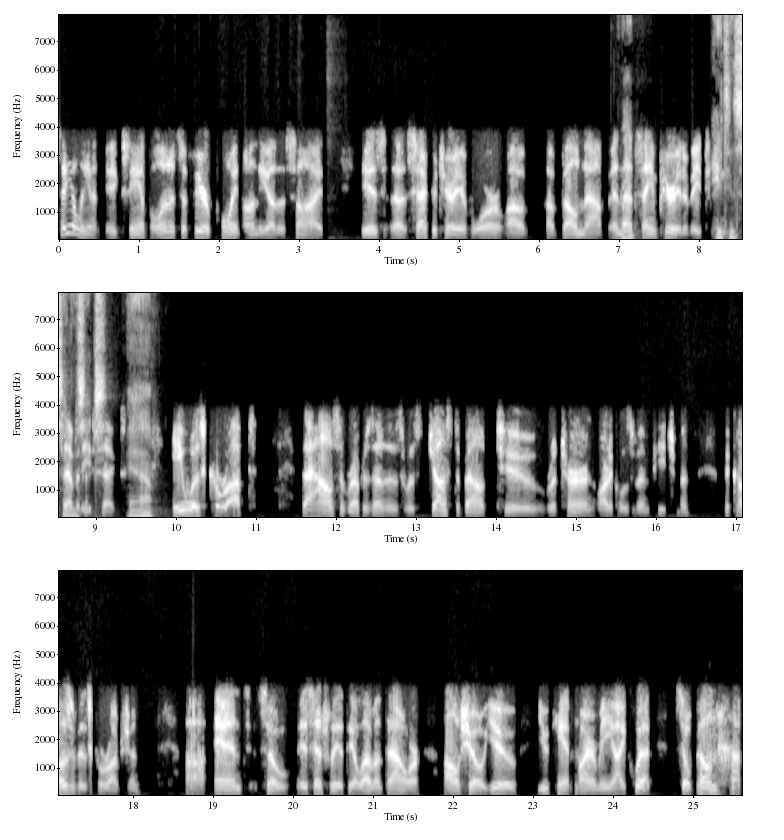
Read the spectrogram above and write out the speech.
salient example, and it's a fair point on the other side is uh, Secretary of War uh, uh, Belknap in right. that same period of 1876. 1876. Yeah. He was corrupt. The House of Representatives was just about to return articles of impeachment because of his corruption. Uh, and so essentially at the 11th hour, I'll show you, you can't fire me, I quit. So Belknap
